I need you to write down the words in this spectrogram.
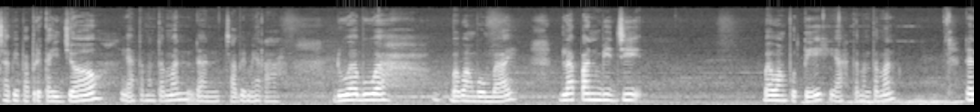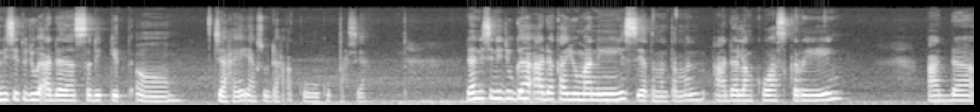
cabai paprika hijau ya teman-teman dan cabai merah. Dua buah bawang bombay, 8 biji bawang putih ya teman-teman. Dan di situ juga ada sedikit um, jahe yang sudah aku kupas ya. Dan di sini juga ada kayu manis ya teman-teman, ada lengkuas kering, ada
